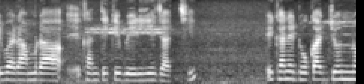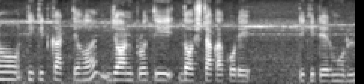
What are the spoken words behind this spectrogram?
এবার আমরা এখান থেকে বেরিয়ে যাচ্ছি। এখানে ঢোকার জন্য টিকিট কাটতে হয়। জন প্রতি দশ টাকা করে টিকিটের মূল্য।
